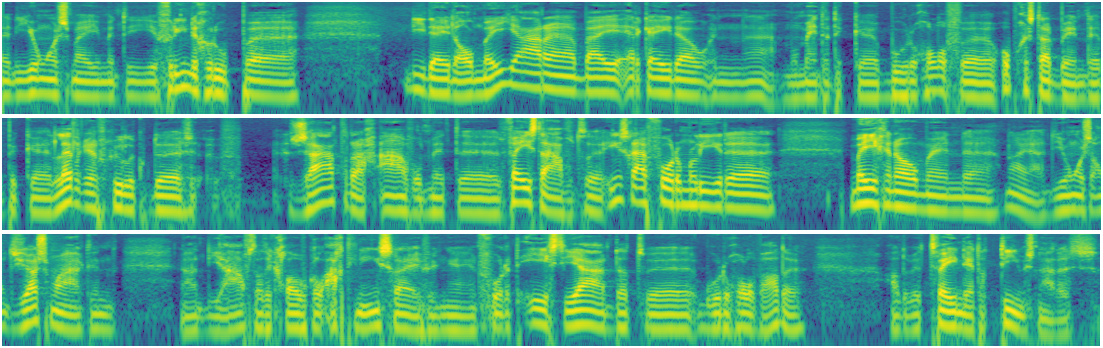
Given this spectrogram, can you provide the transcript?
eh, die jongens mee, met die vriendengroep. eh, die deden al mee jaren bij RK Edo. En op het moment dat ik eh, boerengolf eh, opgestart ben, heb ik letterlijk en figuurlijk op de zaterdagavond met de feestavond eh, inschrijfformulier eh, meegenomen. En eh, nou ja, de jongens enthousiast maakt. En nou, die avond had ik geloof ik al 18 inschrijvingen. En voor het eerste jaar dat we Boerengolf hadden, hadden we 32 teams. Nou, dat is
